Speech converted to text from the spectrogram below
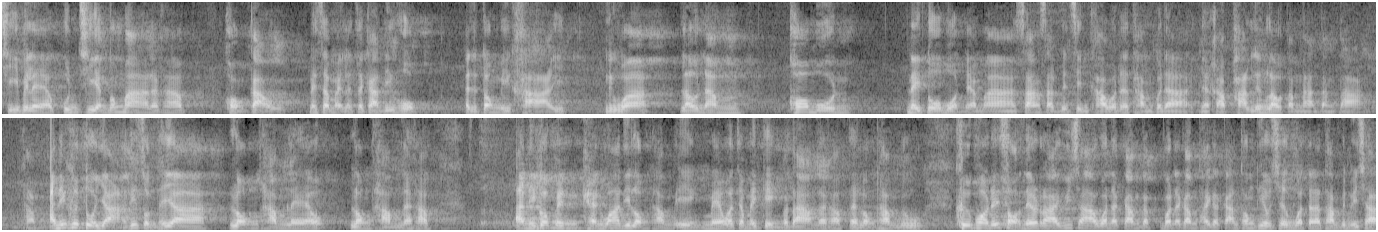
ชี้ไปแล้วกุนเชียงต้องมานะครับ ของเก่าในสมัยรัชกาลที่ 6 อาจจะต้องมีขาย หรือว่าเรานำข้อมูลในตัวบทเนี่ยมาสร้างสรรค์เป็นสินค้าวัฒนธรรมก็ได้นะครับผ่านเรื่องเล่าตำนานต่างๆครับอันนี้คือตัวอย่างที่สนธยาลองทำแล้วลองทำนะครับ อันนี้ก็เป็นแคนวาที่ลองทำเอง แม้ว่าจะไม่เก่งก็ตามนะครับ แต่ลองทำดู คือพอได้สอนในรายวิชาวรรณกรรมกับวรรณกรรมไทยกับการท่องเที่ยวเชิงวัฒนธรรมเป็นวิชา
